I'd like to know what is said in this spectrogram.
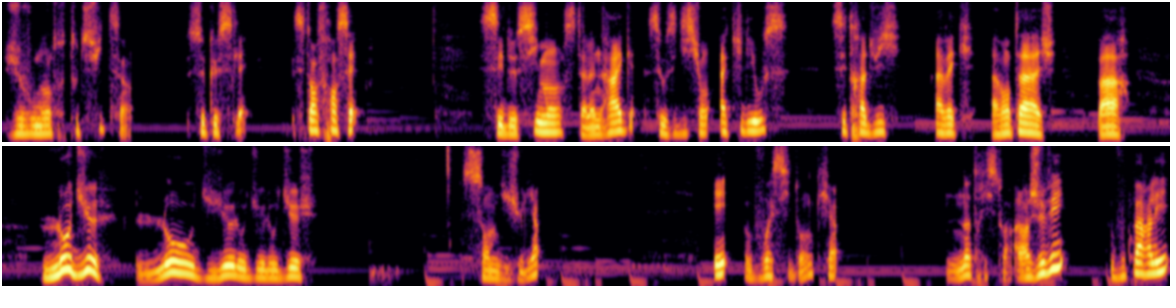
Je vous montre tout de suite ce que c'est. C'est en français. C'est de Simon Stallenhag. C'est aux éditions Achilleus. C'est traduit avec avantage par l'odieux, l'odieux, l'odieux, l'odieux Sandy Julien. Et voici donc notre histoire. Alors je vais vous parler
